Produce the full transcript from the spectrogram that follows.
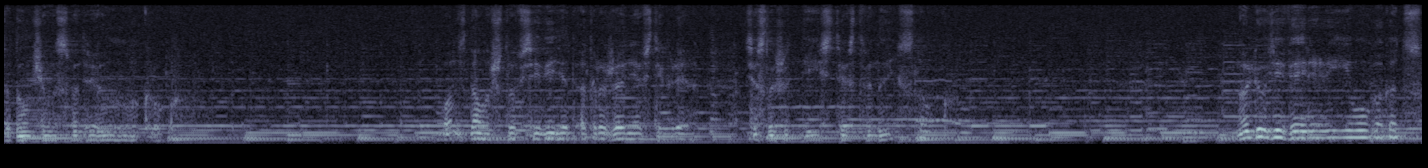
задумчиво смотрел вокруг. Он знал, что все видят отражение в стекле, все слышат неестественный стук. Но люди верили ему как отцу,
